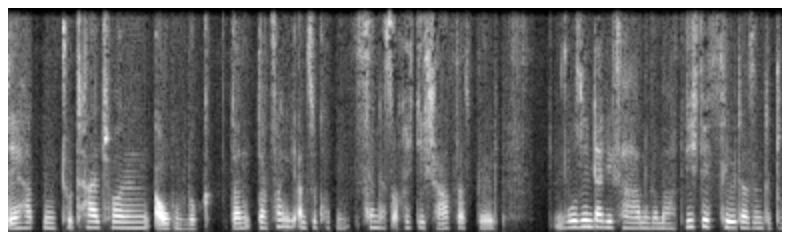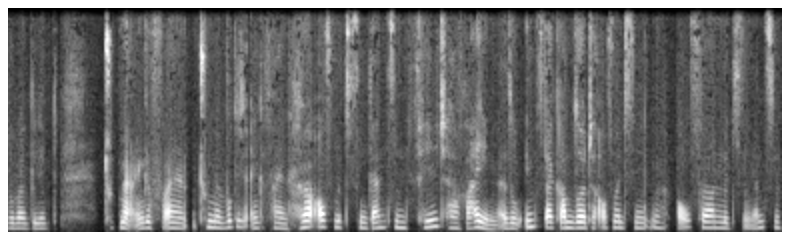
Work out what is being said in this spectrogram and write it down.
der hat einen total tollen Augenlook, dann, dann fange ich an zu gucken, ist denn das auch richtig scharf, das Bild? Wo sind da die Farben gemacht? Wie viele Filter sind da drüber gelegt? Tut mir eingefallen, tut mir wirklich eingefallen, hör auf mit diesen ganzen Filtereien. Also Instagram sollte auf mit diesen, aufhören mit diesen ganzen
